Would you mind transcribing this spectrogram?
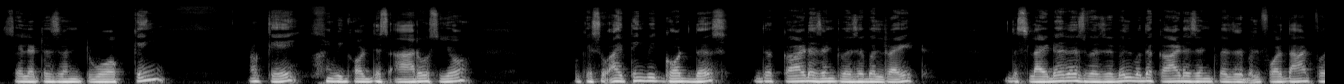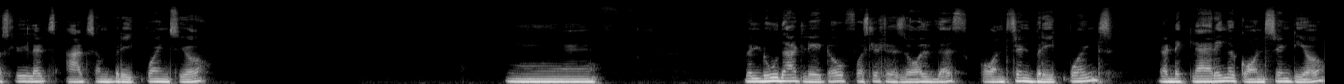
So let isn't working. Okay we got this arrows here okay so i think we got this. The card isn't visible right? The slider is visible but the card isn't visible. For that firstly let's add some breakpoints here. Mm, we'll do that later. First let's resolve this. Constant breakpoints we're declaring a constant here.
